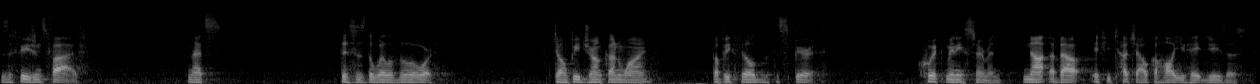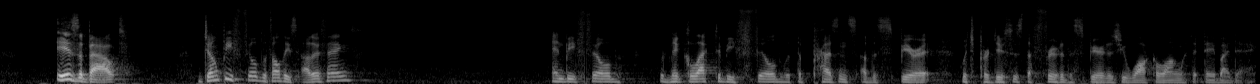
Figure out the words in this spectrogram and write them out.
is Ephesians 5. And that's, this is the will of the Lord. Don't be drunk on wine, but be filled with the Spirit. Quick mini sermon, not about if you touch alcohol, you hate Jesus. Is about don't be filled with all these other things and be filled, or neglect to be filled with the presence of the Spirit, which produces the fruit of the Spirit as you walk along with it day by day.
